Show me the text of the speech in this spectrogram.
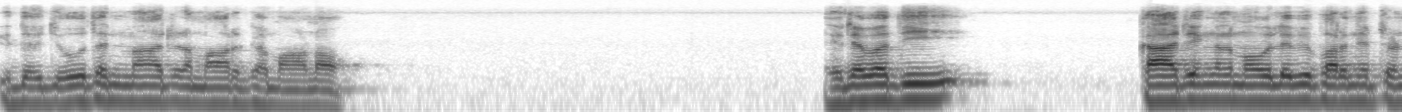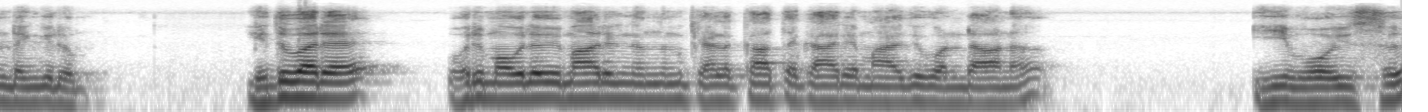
ഇത് ജൂതന്മാരുടെ മാർഗമാണോ? നിരവധി കാര്യങ്ങൾ മൗലവി പറഞ്ഞിട്ടുണ്ടെങ്കിലും ഇതുവരെ ഒരു മൗലവിമാരിൽ നിന്നും കേൾക്കാത്ത കാര്യമായതുകൊണ്ടാണ് ഈ വോയിസ്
